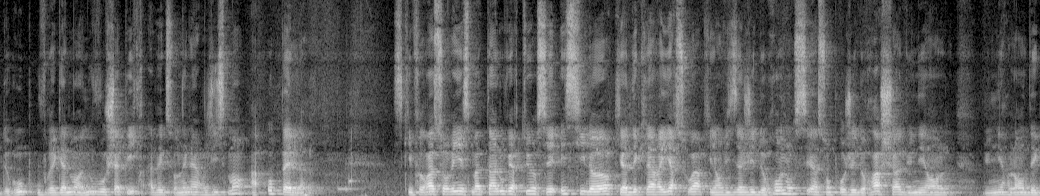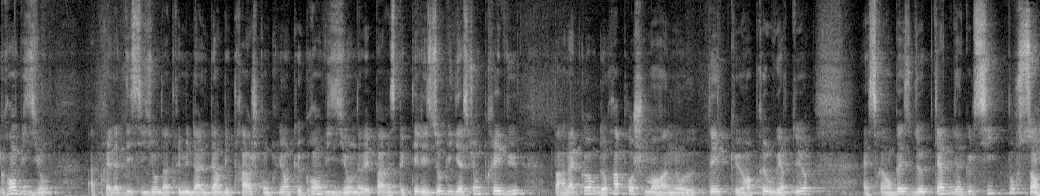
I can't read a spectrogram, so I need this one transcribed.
deux groupes ouvrent également un nouveau chapitre avec son élargissement à Opel. Ce qu'il faudra surveiller ce matin à l'ouverture, c'est Essilor qui a déclaré hier soir qu'il envisageait de renoncer à son projet de rachat du, néerlandais Grand Vision après la décision d'un tribunal d'arbitrage concluant que Grand Vision n'avait pas respecté les obligations prévues par l'accord de rapprochement. À noter qu'en préouverture, elle serait en baisse de 4,6%.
